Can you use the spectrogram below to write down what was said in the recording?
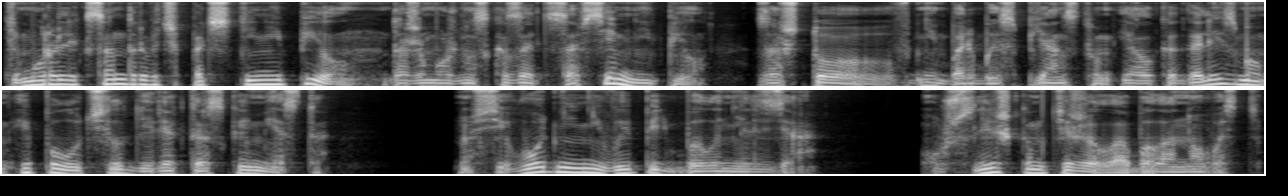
Тимур Александрович почти не пил, даже можно сказать, совсем не пил, за что в дни борьбы с пьянством и алкоголизмом и получил директорское место. Но сегодня не выпить было нельзя – Уж слишком тяжела была новость.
